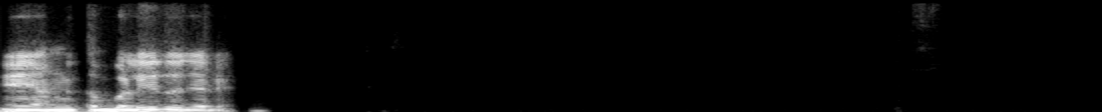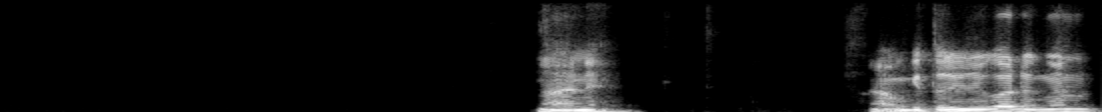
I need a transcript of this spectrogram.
Ini yang ditebel itu jadi. Nah ini. Nah begitu juga dengan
